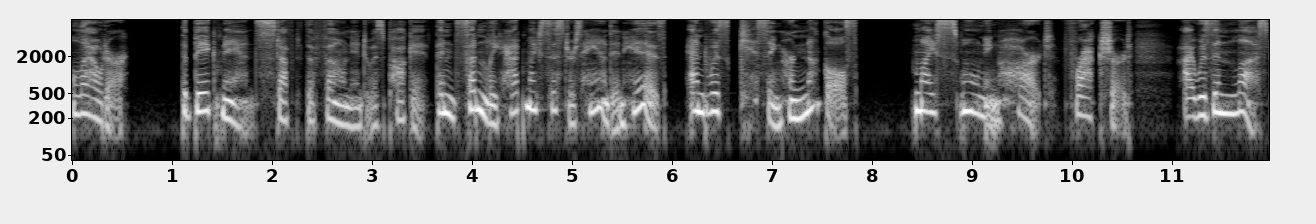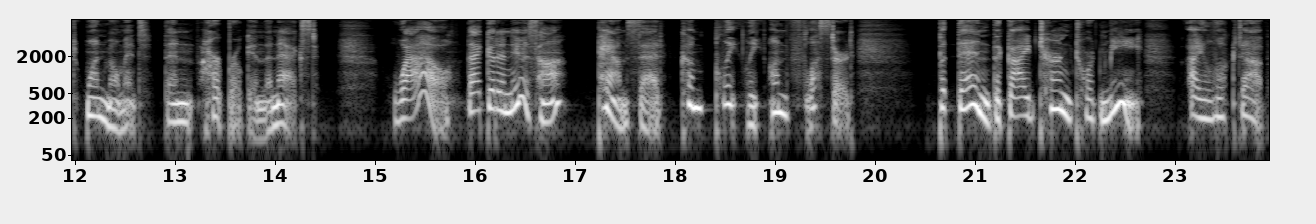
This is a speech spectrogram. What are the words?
louder. The big man stuffed the phone into his pocket, then suddenly had my sister's hand in his and was kissing her knuckles. My swooning heart fractured. I was in lust one moment, then heartbroken the next. Wow, that good a news, huh? Pam said, completely unflustered. But then the guide turned toward me. I looked up.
